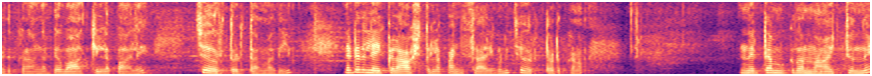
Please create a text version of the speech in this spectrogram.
എടുക്കണം. എന്നിട്ട് ബാക്കിയുള്ള പാൽ ചേർത്ത് കൊടുത്താൽ മതി. എന്നിട്ട് ഇതിലേക്കുള്ള ആവശ്യത്തിലുള്ള പഞ്ചസാരയും കൂടി ചേർത്ത് കൊടുക്കണം. എന്നിട്ട് നമുക്ക് നന്നായിട്ടൊന്ന്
